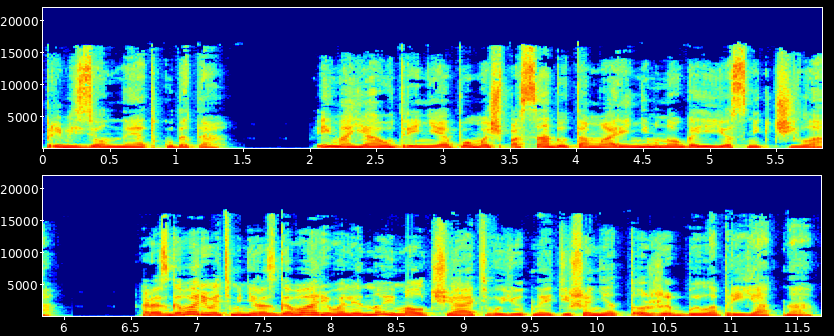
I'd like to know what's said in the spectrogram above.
привезенные откуда-то. И моя утренняя помощь по саду Тамаре немного ее смягчила. Разговаривать мы не разговаривали, но и молчать в уютной тишине тоже было приятно.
